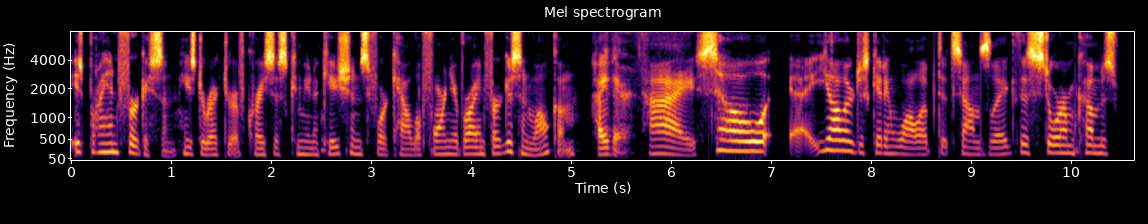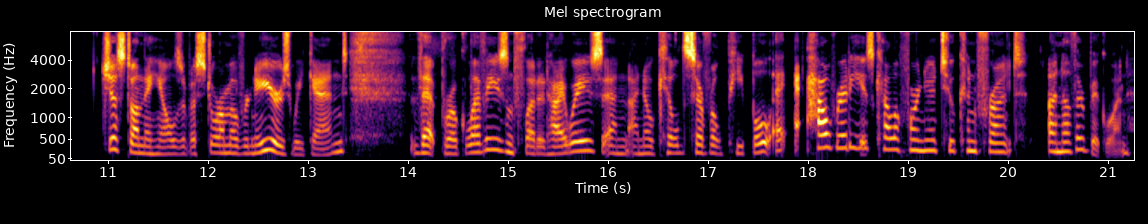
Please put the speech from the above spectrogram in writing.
is Brian Ferguson. He's Director of Crisis Communications for California. Brian Ferguson, welcome. Hi there. Hi. So, uh, y'all are just getting walloped, it sounds like. This storm comes just on the heels of a storm over New Year's weekend that broke levees and flooded highways and I know killed several people. How ready is California to confront another big one?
